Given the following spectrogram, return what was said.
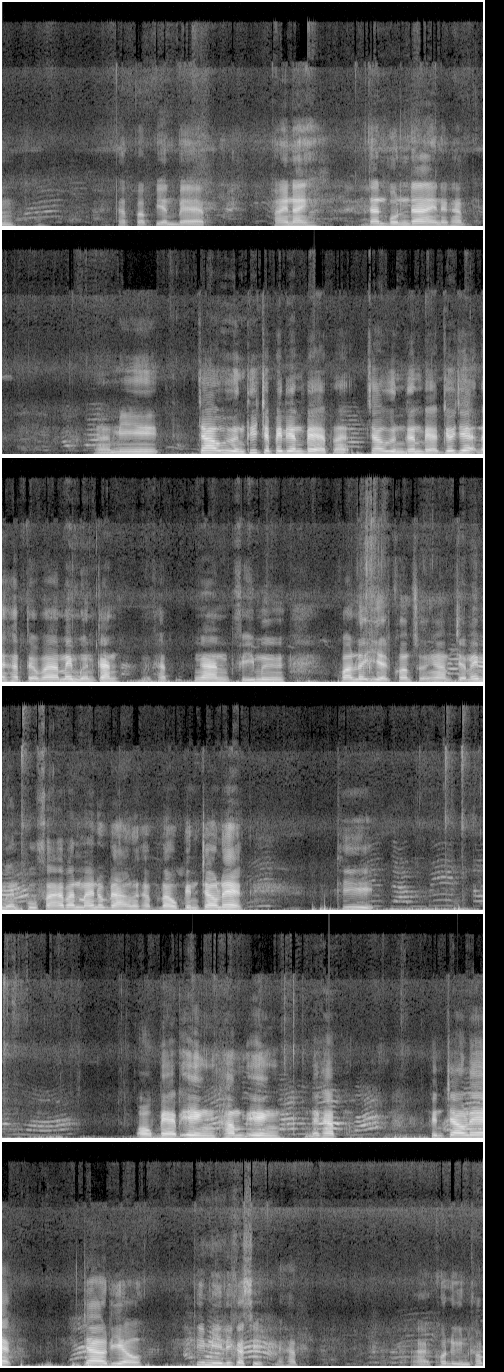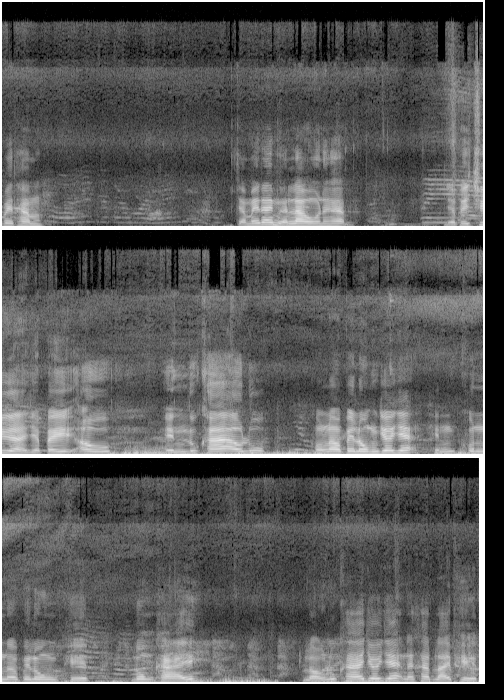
ครับปรับเปลี่ยนแบบภายในด้านบนได้นะครับอ่ามีเจ้าอื่นที่จะไปเรียนแบบนะเจ้าอื่นเรียนแบบเยอะแยะนะครับ แต่ว่าไม่เหมือนกันนะครับงานฝีมือความละเอียดความสวยงาม จะไม่เหมือนภูฟ้าบ้านไม้นกดาวนะครับ เราเป็นเจ้าแรกที่ออกแบบเองทำเองนะครับ เป็นเจ้าแรก เจ้าเดียวที่มีลิขสิทธิ์นะครับคนอื่นเข้าไปทำจะไม่ได้เหมือนเรานะครับ อย่าไปเชื่อ อย่าไปเอาเห็นลูกค้าเอารูปของเราไปลงเยอะแยะ เห็นคนเราไปลงเพจลงขายหลอกลูกค้าเยอะแยะนะครับ หลายเพจ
